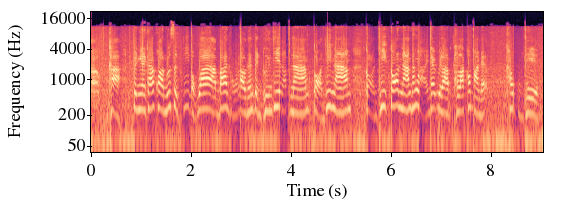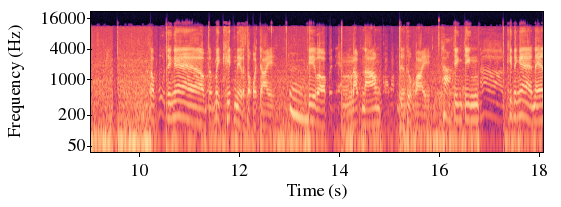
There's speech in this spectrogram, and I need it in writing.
ครับค่ะ เป็นไงคะความรู้สึกที่บอกว่าบ้านของเรานั้นเป็นพื้นที่รับน้ำก่อนที่น้ำก่อนที่ก้อนน้ำทั้งหลายเนี่ยเวลาทะลักเข้ามาเนี่ยเข้ากรุงเทพถ้าพูดในแง่ไม่คิดเนี่ยก็ตกใจอืมที่ว่าเป็นแอ่งรับน้ำของภาคเหนือทั่วไปค่ะจริง ๆ ถ้าคิดในแง่ในอ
